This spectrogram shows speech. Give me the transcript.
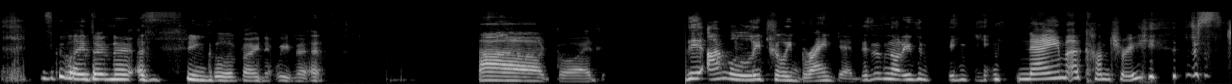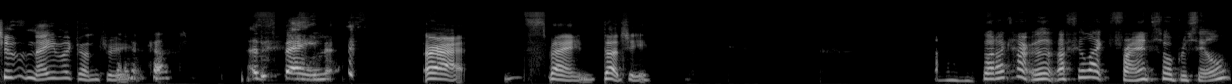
It's because I don't know a single opponent we've versed. Oh ah, god. The, I'm literally brain dead. This is not even thinking. Name a country. just, just name a country. Uh, Spain. All right. Spain, Dutchy. God, I can't really, I feel like France or Brazil,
